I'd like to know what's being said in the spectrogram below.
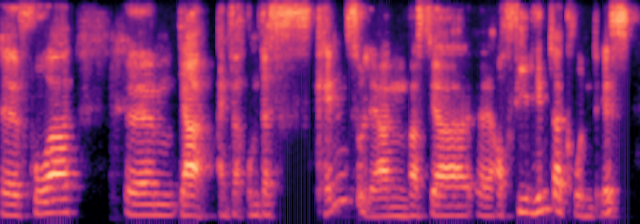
äh, vor. Ähm, ja, einfach um das kennenzulernen, was ja äh, auch viel Hintergrund ist.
